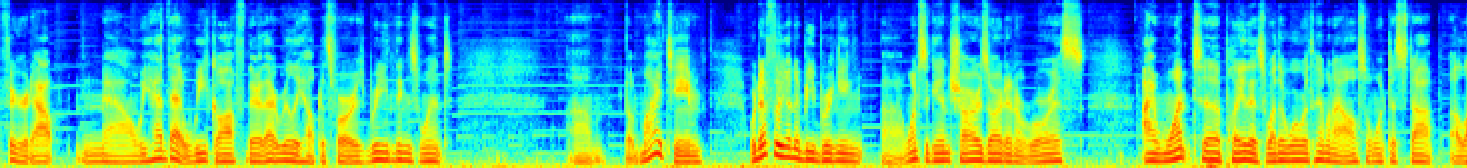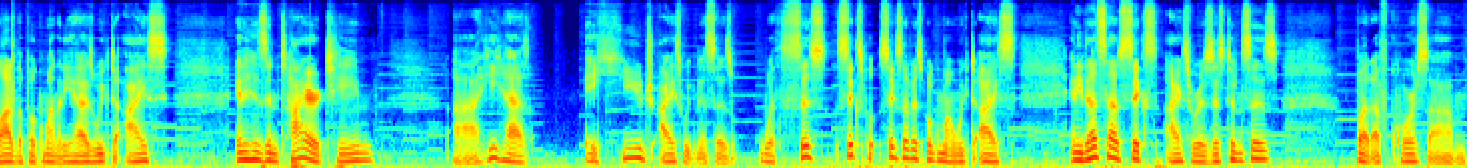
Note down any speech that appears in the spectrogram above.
figured out now. We had that week off there. That really helped as far as breeding things went. Um, but my team, we're definitely going to be bringing, uh, once again, Charizard and Aurorus. I want to play this Weather War with him, and I also want to stop a lot of the Pokemon that he has weak to Ice. In his entire team, uh, he has a huge Ice weaknesses with six, six, six of his Pokemon weak to Ice. And he does have six Ice resistances, but of course, um,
